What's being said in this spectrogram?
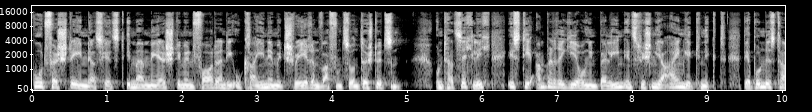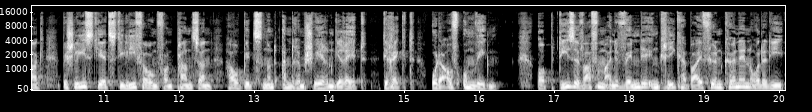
gut verstehen, dass jetzt immer mehr Stimmen fordern, die Ukraine mit schweren Waffen zu unterstützen. Und tatsächlich ist die Ampelregierung in Berlin inzwischen ja eingeknickt. Der Bundestag beschließt jetzt die Lieferung von Panzern, Haubitzen und anderem schweren Gerät, direkt oder auf Umwegen. Ob diese Waffen eine Wende im Krieg herbeiführen können oder die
